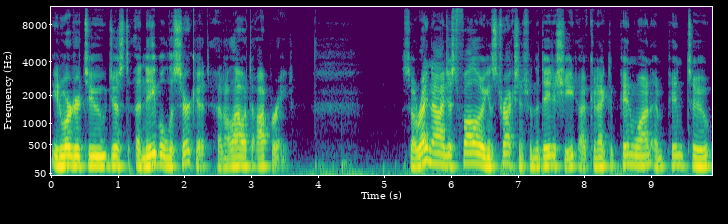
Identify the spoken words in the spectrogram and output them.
in order to just enable the circuit and allow it to operate. So right now I'm just following instructions from the data sheet. I've connected pin 1 and pin 2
